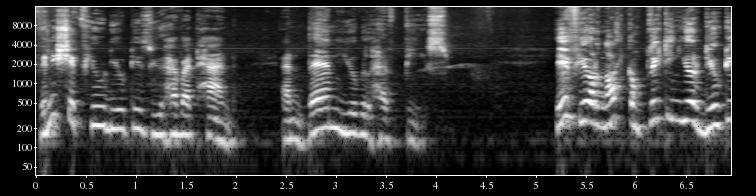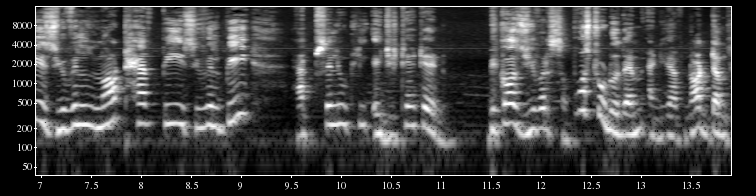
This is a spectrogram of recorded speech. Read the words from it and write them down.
finish a few duties you have at hand and then you will have peace. If you are not completing your duties, you will not have peace. You will be absolutely agitated because you were supposed to do them and you have not done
